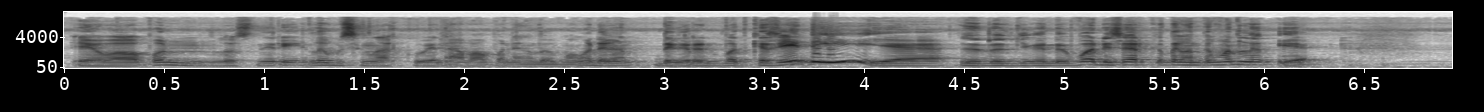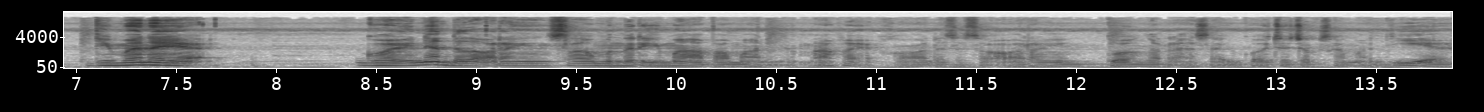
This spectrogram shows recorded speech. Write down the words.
Ya walaupun lu sendiri lu bisa ngelakuin apa pun yang lu mau dengan dengerin podcast ini. Ya dan jangan lupa di share ke teman-teman lu. Ya. Gimana ya gue ini adalah orang yang selalu menerima apa man apa ya kalau ada seseorang yang gue ngerasa gue cocok sama dia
